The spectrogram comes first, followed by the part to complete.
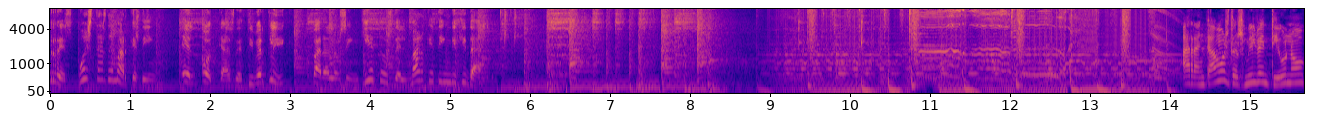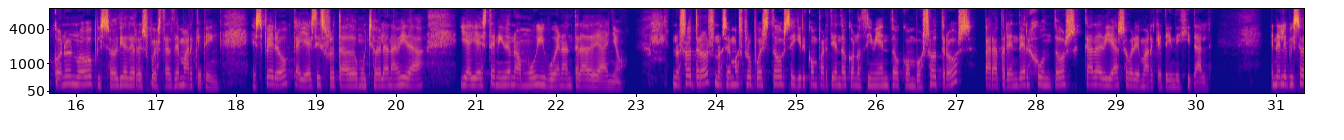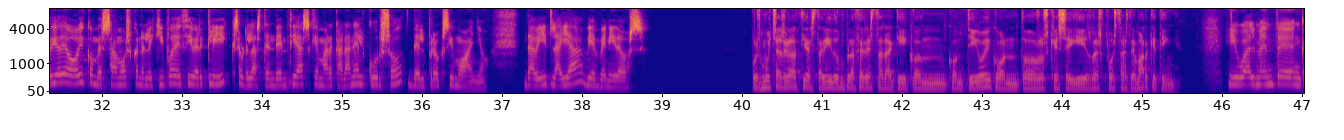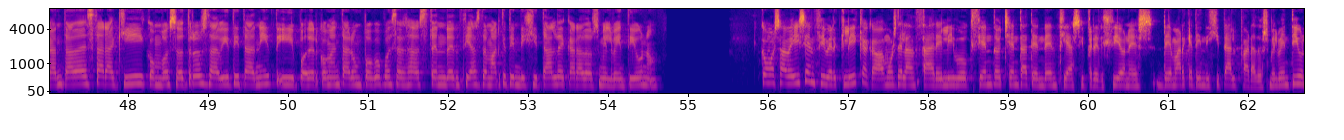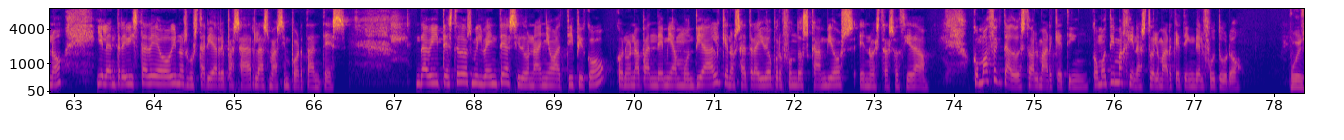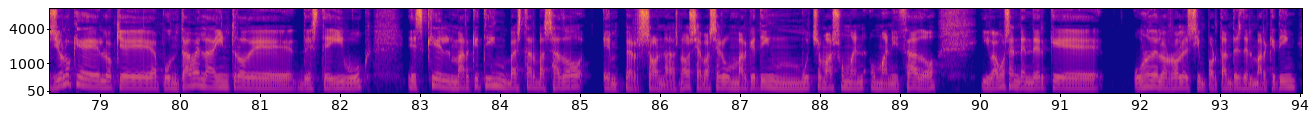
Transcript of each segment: Respuestas de Marketing, el podcast de Ciberclick para los inquietos del marketing digital. Arrancamos 2021 con un nuevo episodio de Respuestas de Marketing. Espero que hayáis disfrutado mucho de la Navidad y hayáis tenido una muy buena entrada de año. Nosotros nos hemos propuesto seguir compartiendo conocimiento con vosotros para aprender juntos cada día sobre marketing digital. En el episodio de hoy conversamos con el equipo de CiberClick sobre las tendencias que marcarán el curso del próximo año. David, Laia, bienvenidos. Pues muchas gracias, ha tenido un placer estar aquí contigo y con todos los que seguís respuestas de marketing. Igualmente, encantada de estar aquí con vosotros, David y Tanit, y poder comentar un poco pues, esas tendencias de marketing digital de cara a 2021. Como sabéis, en CiberClick acabamos de lanzar el ebook 180 tendencias y predicciones de marketing digital para 2021 y en la entrevista de hoy nos gustaría repasar las más importantes. David, este 2020 ha sido un año atípico, con una pandemia mundial que nos ha traído profundos cambios en nuestra sociedad. ¿Cómo ha afectado esto al marketing? ¿Cómo te imaginas tú el marketing del futuro? Pues yo lo que, lo que apuntaba en la intro de, este ebook es que el marketing va a estar basado en personas, ¿no? O sea, va a ser un marketing mucho más humanizado y vamos a entender que uno de los roles importantes del marketing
